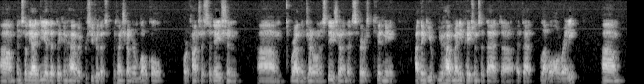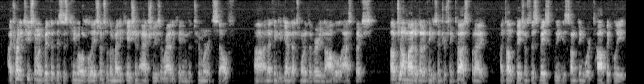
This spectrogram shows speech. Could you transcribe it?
Um, and so the idea that they can have a procedure that's potentially under local or conscious sedation um, rather than general anesthesia and that spares the kidney, I think you, you have many patients at that uh, at that level already. Um, I try to teach them a bit that this is chemoablation, so the medication actually is eradicating the tumor itself. Uh, and I think, again, that's one of the very novel aspects of JELMYTO that I think is interesting to us. But I, I tell the patients this basically is something where topically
